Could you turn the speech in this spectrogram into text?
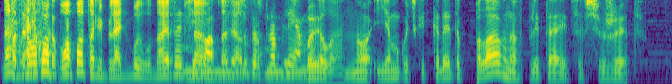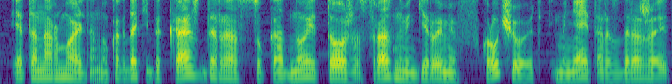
Даже в подростков. Гарри Поттере, блядь, был, на этом Это вся типа завязано. супер проблема. Было, но я могу тебе сказать, когда это плавно вплетается в сюжет, это нормально, но когда тебе каждый раз, сука, одно и то же с разными героями вкручивают, меня это раздражает.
